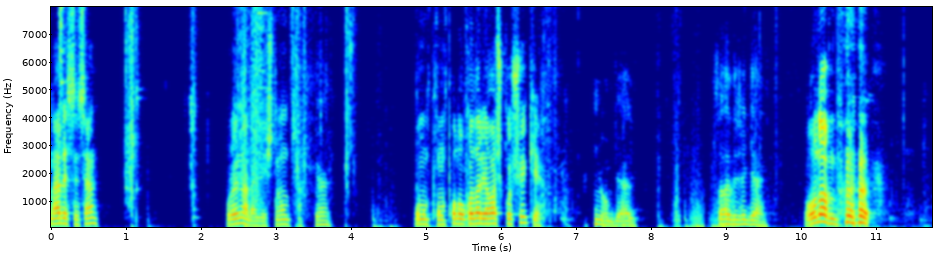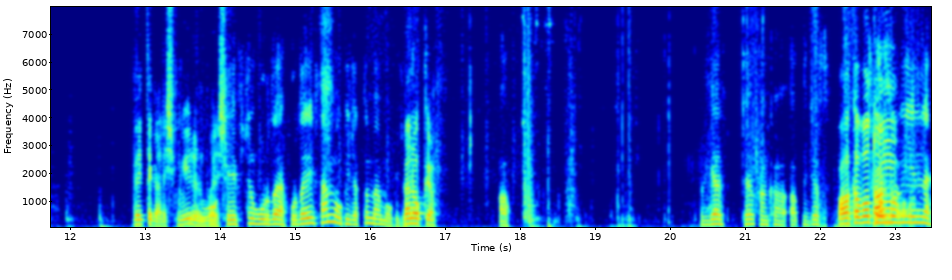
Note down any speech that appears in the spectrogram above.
Neredesin sen? Buraya nereden geçtin oğlum sen? Gel. Oğlum pompalı o kadar yavaş koşuyor ki. Bilmiyorum gel. Sadece gel. Oğlum. Bekle kardeşim geliyorum o kardeşim. keyif için hurda. Hurdayı sen mi okuyacaktın ben mi okuyacaktım? Ben okuyorum. Hadi gel. Gel kanka atlayacağız. Balkabağ Şarjörünü tohumu. yenile.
